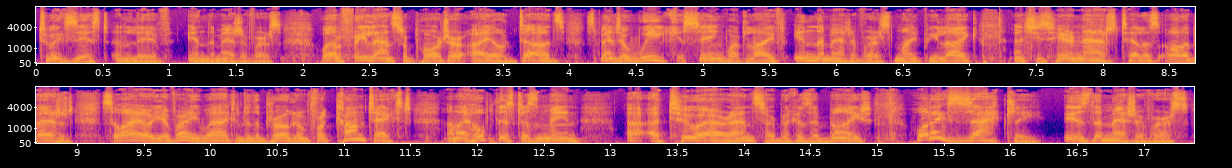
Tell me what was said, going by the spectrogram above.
to exist and live in the metaverse? Well, freelance reporter Io Dodds spent a week seeing what life in the the metaverse might be like. And she's here now to tell us all about it. So, Io, you're very welcome to the programme. For context, and I hope this doesn't mean a, a two hour answer because it might, what exactly is the metaverse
